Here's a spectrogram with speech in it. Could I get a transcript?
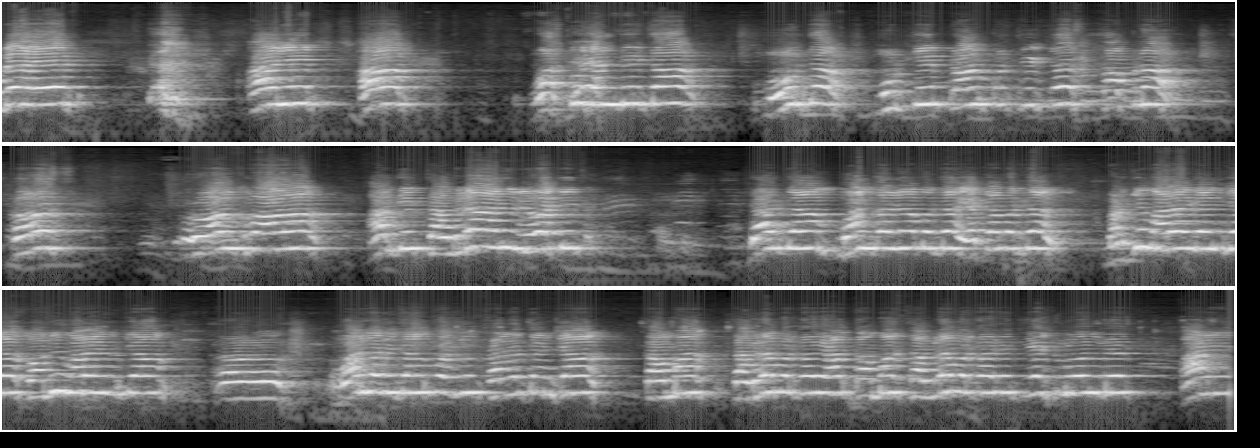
उभे आहेत. आणि हा वास्तुशांतीचा मुहूर्त मूर्ती प्राण प्रतिष्ठा स्थापना कळस रोहन सोहळा अगदी चांगल्या आणि व्यवस्थित ज्या मान करण्याबद्दल ह्याच्याबद्दल भटजी महाराजांच्या स्वामी महाराजांच्या मार्गदर्शनापासून सांगत त्यांच्या कामात चांगल्या प्रकारे ह्या कामात चांगल्या प्रकारे यश मिळवून देत आणि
